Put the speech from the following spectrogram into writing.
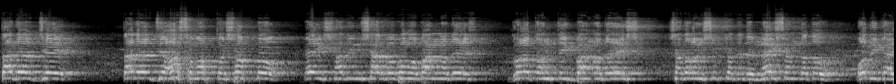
তাদের যে তাদের যে অসমাপ্ত স্বপ্ন এই স্বাধীন সার্বভৌম বাংলাদেশ গণতান্ত্রিক বাংলাদেশ সাধারণ শিক্ষার্থীদের ন্যায়সঙ্গত অধিকার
